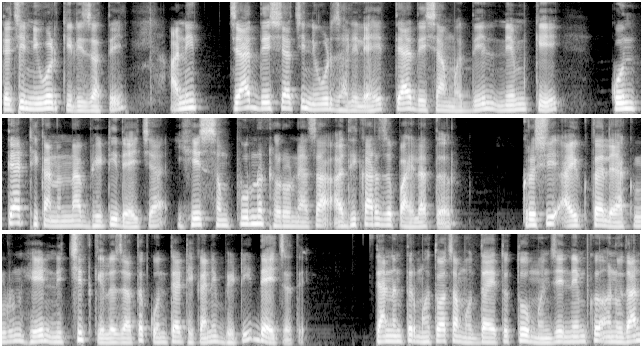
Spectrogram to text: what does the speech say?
त्याची निवड केली जाते. आणि ज्या देशाची निवड झालेली आहे त्या देशामधील नेमके कोणत्या ठिकाणांना भेटी द्यायच्या हे संपूर्ण ठरवण्याचा अधिकार जर पाहिला तर कृषी आयुक्तालयाकडून हे निश्चित केलं जातं कोणत्या ठिकाणी भेटी द्यायचं ते. त्यानंतर महत्त्वाचा मुद्दा येतो तो म्हणजे नेमकं अनुदान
